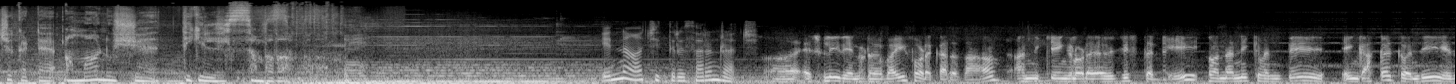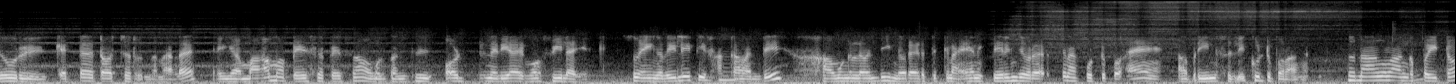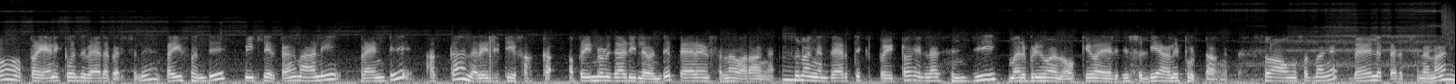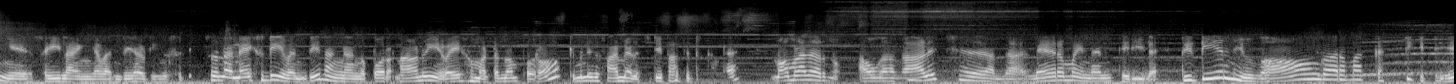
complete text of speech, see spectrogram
உச்சக்கட்ட அமானுஷ திகில் சம்பவம். என்ன ஆச்சு திரு சரண்ராஜ்? ஆக்சுவலி இது என்னோட ஒய்ஃபோட கதை தான் அன்னைக்கு எங்களோட ரிஜிஸ்டர் டே ஸோ அந்த அன்னைக்கு வந்து எங்க அக்காவுக்கு வந்து ஏதோ ஒரு கெட்ட டார்ச்சர் இருந்தனால எங்க மாமா பேச பேச அவங்களுக்கு வந்து ஆர்டினரியா என்னமோ ஃபீல் ஆகிருக்கு ஸோ எங்க ரிலேட்டிவ் அக்கா வந்து அவங்கள வந்து இன்னொரு இடத்துக்கு நான் எனக்கு தெரிஞ்ச ஒரு இடத்துக்கு நான் கூட்டு போறேன் அப்படின்னு சொல்லி கூட்டு போறாங்க. ஸோ நாங்களும் அங்கே போயிட்டோம். அப்புறம் எனக்கு வந்து வேலை பிரச்சனை. ஒய்ஃப் வந்து வீட்டில் இருக்காங்க. நானே ஃப்ரெண்டு அக்கா அந்த ரிலேட்டிவ் அக்கா. அப்புறம் இன்னொரு காடியில் வந்து பேரண்ட்ஸ் எல்லாம் வராங்க. ஸோ நாங்கள் இந்த இடத்துக்கு போயிட்டோம். எல்லாம் செஞ்சு மறுபடியும் ஓகேவா ஆயிடுச்சு சொல்லி அனுப்பி விட்டாங்க. ஸோ அவங்க சொன்னாங்க வேலை பிரச்சனைனா நீங்கள் செய்யலாம் இங்கே வந்து அப்படின்னு சொல்லி. ஸோ நான் நெக்ஸ்ட் டே வந்து நாங்கள் அங்கே போகிறோம் நானும் என் ஒய்ஃபை மட்டும்தான் போகிறோம் முன்னுக்கு சாமி அழைச்சிட்டு பார்த்துட்டு இருக்காங்க. நார்மலாக தான் இருந்தோம். அவங்க அங்கே அழைச்ச அந்த நேரமா என்னன்னு தெரியல. திடீர்னு இவங்க ஆங்காரமா கத்திக்கிட்டு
